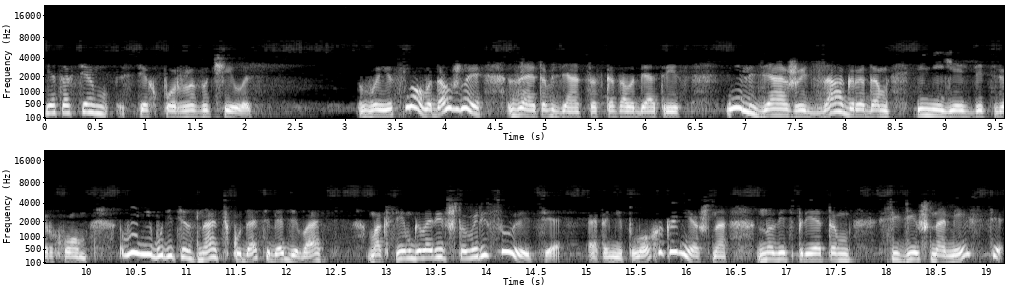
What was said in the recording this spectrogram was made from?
Я совсем с тех пор разучилась». «Вы снова должны за это взяться», — сказала Беатрис. «Нельзя жить за городом и не ездить верхом. Вы не будете знать, куда себя девать. Максим говорит, что вы рисуете. Это неплохо, конечно, но ведь при этом сидишь на месте.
